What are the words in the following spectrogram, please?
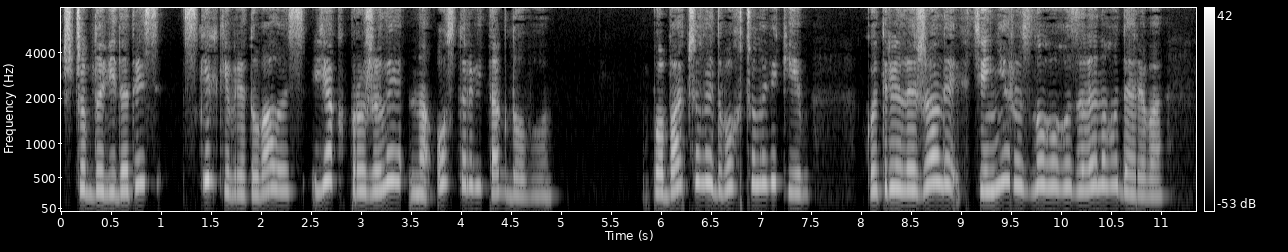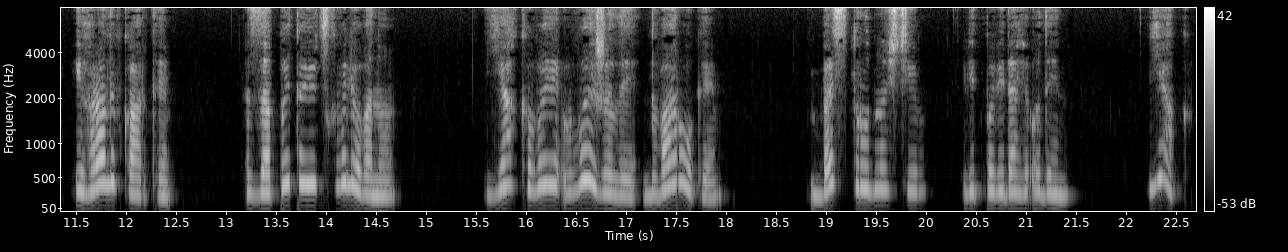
щоб довідатись, скільки врятувалось, як прожили на острові так довго. Побачили двох чоловіків, котрі лежали в тіні розлогого зеленого дерева і грали в карти. Запитують схвильовано, як ви вижили два роки? Без труднощів, відповідає один. Як?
